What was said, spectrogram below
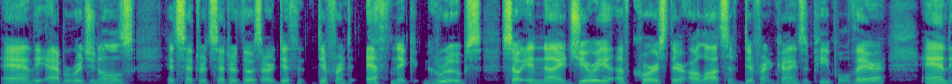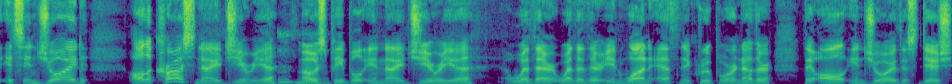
and the Aboriginals, etc., etc. Those are different ethnic groups. So, in Nigeria, of course, course, there are lots of different kinds of people there, and it's enjoyed all across Nigeria. Mm -hmm. Most people in Nigeria whether whether they're in one ethnic group or another, they all enjoy this dish.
